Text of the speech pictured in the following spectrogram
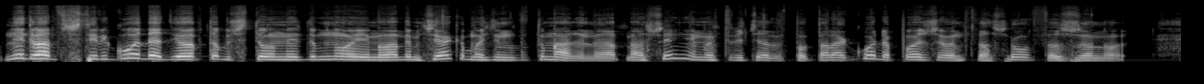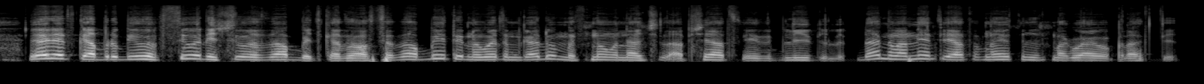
Мне 24 года, дело в том, что между мной и молодым человеком очень затуманенные отношения, мы встречались полтора года, позже он сошелся с женой. Я резко обрубила все, решила забыть, казался забытый, но в этом году мы снова начали общаться и сблизились. В данный момент я что не смогла его простить,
